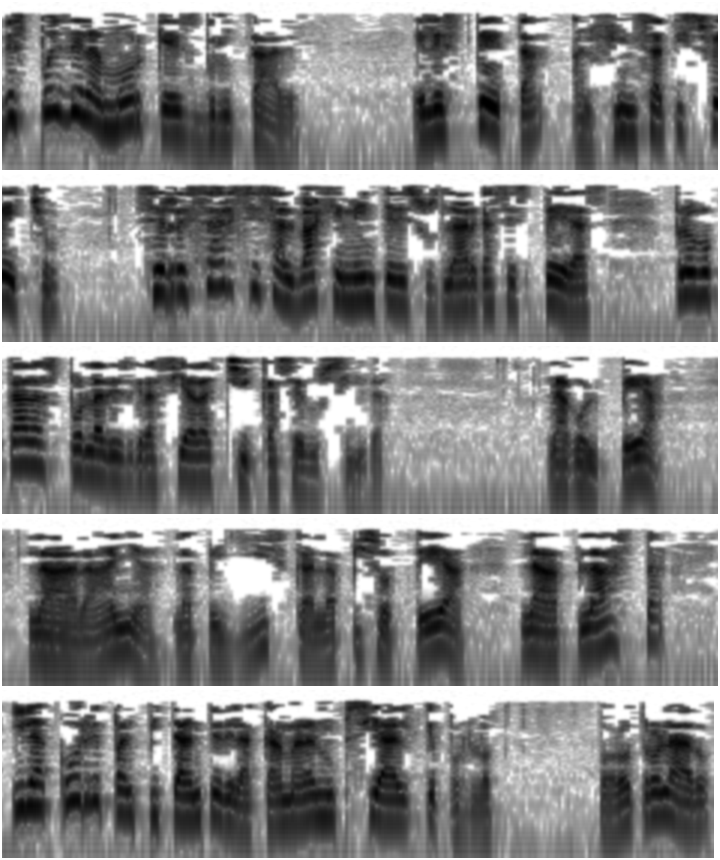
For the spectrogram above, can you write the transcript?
después del amor que es brutal, el esteta, al fin satisfecho, se resarce salvajemente de sus largas esperas provocadas por la desgraciada chica seducida. La golpea, la araña, la pellizca, la pisotea, la aplasta y la corre palpitante de la cámara nupcial que por, lo, por otro lado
